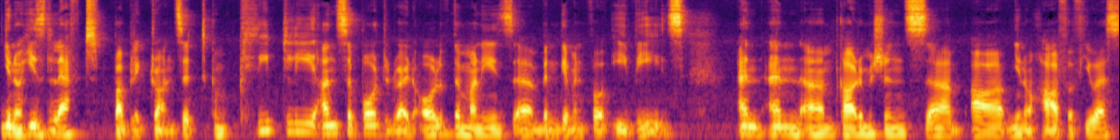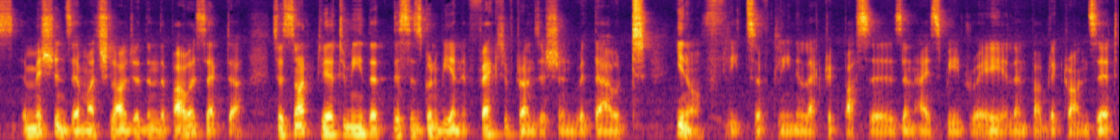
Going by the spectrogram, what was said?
You know, he's left public transit completely unsupported, right? All of the money's uh, been given for EVs. And, and um, car emissions uh, are, you know, half of U.S. emissions. They're much larger than the power sector. So it's not clear to me that this is going to be an effective transition without you know, fleets of clean electric buses and high speed rail and public transit,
